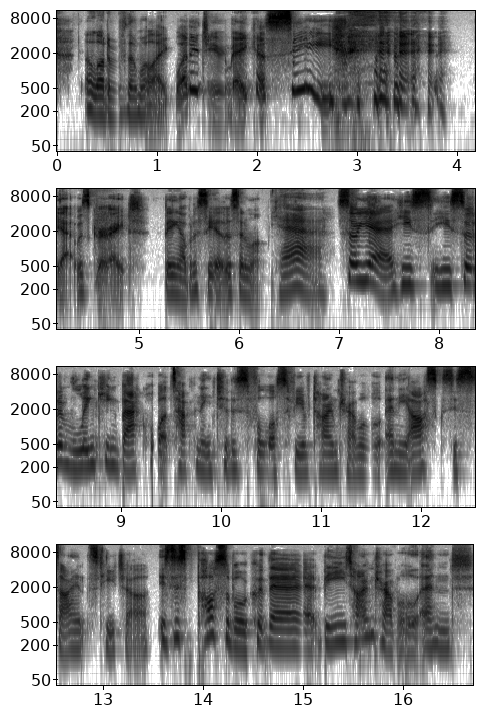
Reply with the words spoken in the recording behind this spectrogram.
a lot of them were like, What did you make us see? yeah, it was great being able to see it at the cinema. yeah. So yeah, he's he's sort of linking back what's happening to this philosophy of time travel and he asks his science teacher, is this possible? Could there be time travel? And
